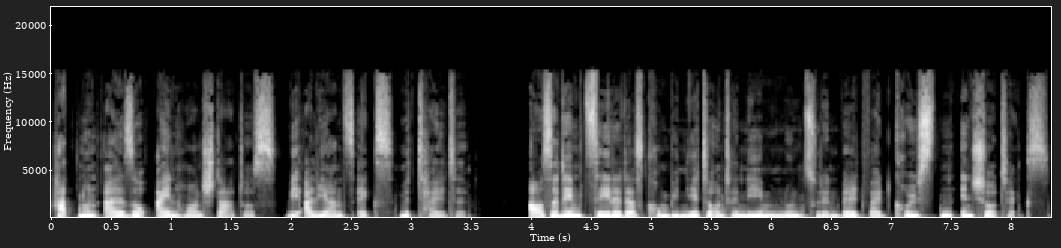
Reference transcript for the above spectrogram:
Hat nun also Einhornstatus, wie Allianz X mitteilte. Außerdem zähle das kombinierte Unternehmen nun zu den weltweit größten Insurtechs.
